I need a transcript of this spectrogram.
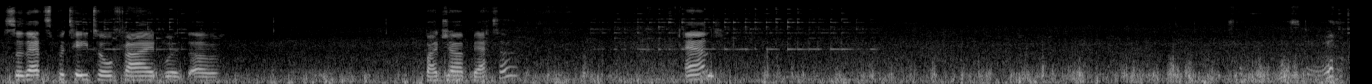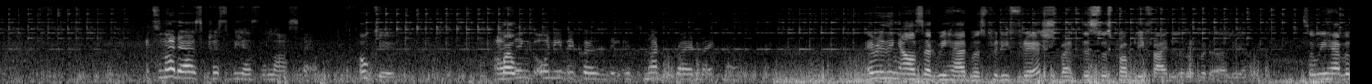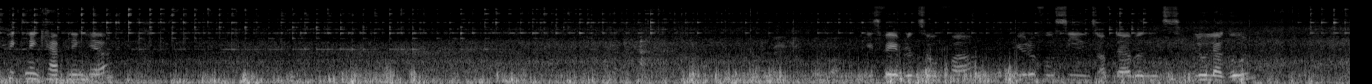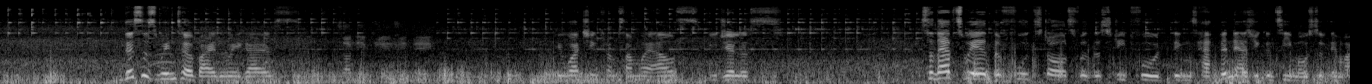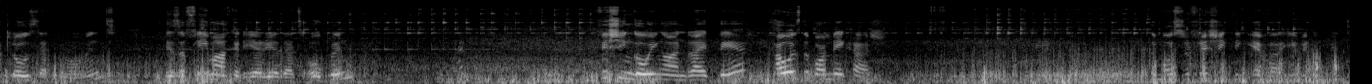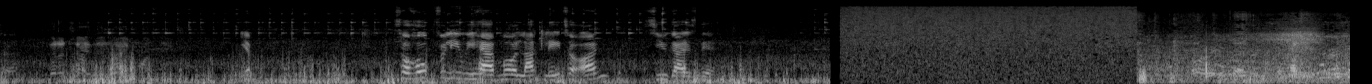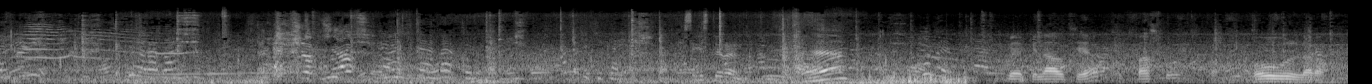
So that's potato fried with uh, a baja batter. And It's not as crispy as the last time. okay, I Well- think only because it's not fried right now. everything else that we had was pretty fresh, but this was probably fried a little bit earlier. So we have a picnic happening here. His favorite so far. Beautiful scenes of Durban's Blue Lagoon. This is winter, by the way, guys. Sunny breezy day. If you're watching from somewhere else, be jealous. So that's where the food stalls for the street food things happen. As you can see, most of them are closed at the moment. There's a flea market area that's open. Fishing going on right there. How was the Bombay Crush? The refreshing thing ever, even in winter. Gotta try the live one. Yep. So hopefully we have more luck later on. See you guys then. Where Bilal's here, fast food. Whole lot of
